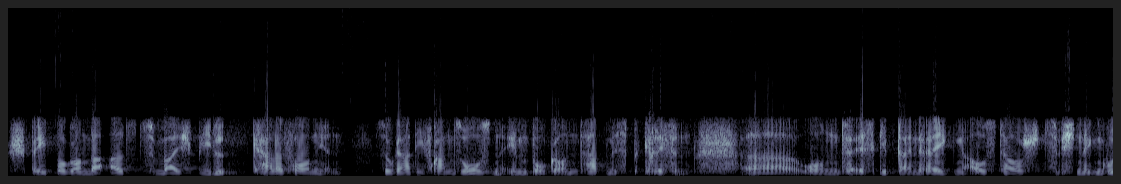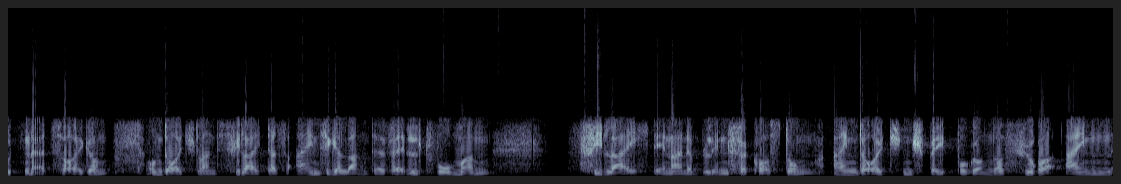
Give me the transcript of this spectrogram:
Spätburgunder als zum Beispiel Kalifornien. Sogar die Franzosen im Burgund haben es begriffen. Äh, und es gibt einen regen Austausch zwischen den guten Erzeugern. Und Deutschland ist vielleicht das einzige Land der Welt, wo man vielleicht in einer Blindverkostung einen deutschen Spätburgunder für einen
